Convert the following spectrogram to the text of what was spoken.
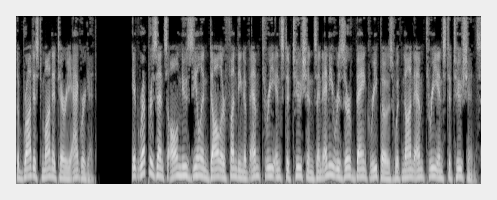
the broadest monetary aggregate. It represents all New Zealand dollar funding of M3 institutions and any Reserve Bank repos with non-M3 institutions.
